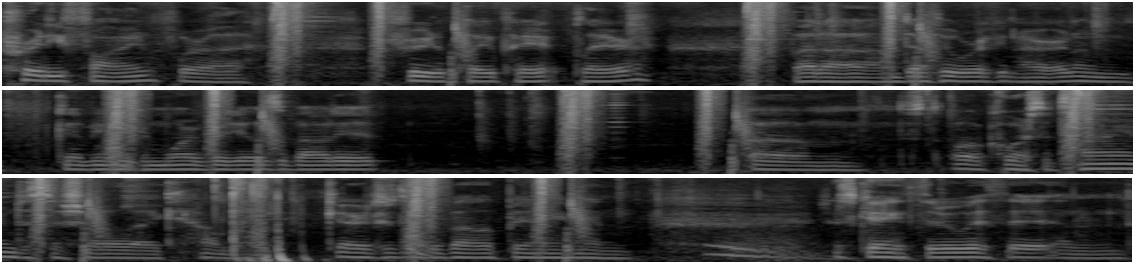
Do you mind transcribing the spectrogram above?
pretty fine for a free to play player. But uh, I'm definitely working hard. I'm gonna be making more videos about it. Um, over course of time, just to show like how my characters are developing and just getting through with it. And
